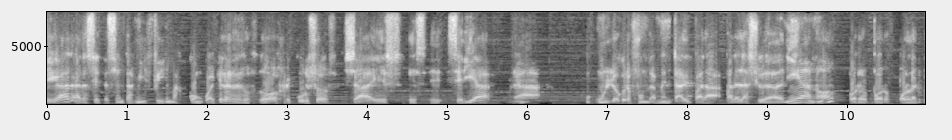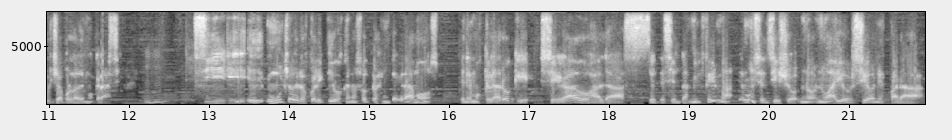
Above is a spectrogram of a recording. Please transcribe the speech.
llegar a las 700.000 firmas con cualquiera de los dos recursos ya es, es eh, sería una, un logro fundamental para, para la ciudadanía, ¿no? Por, por, la lucha por la democracia. Si eh, muchos de los colectivos que nosotros integramos tenemos claro que llegados a las 700.000 firmas, es muy sencillo, no, no hay opciones para,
